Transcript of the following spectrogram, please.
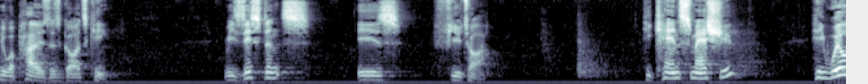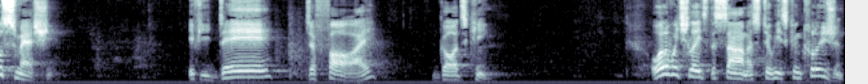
who opposes God's king. Resistance is futile. He can smash you. He will smash you. If you dare defy God's king. All of which leads the psalmist to his conclusion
